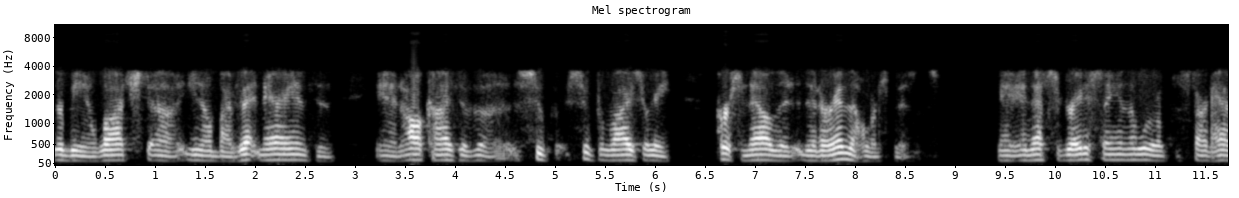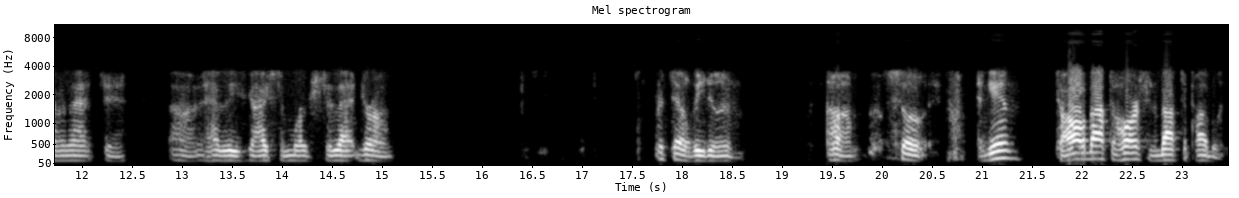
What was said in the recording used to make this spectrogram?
They're being watched, uh, you know, by veterinarians and, and all kinds of uh, super, supervisory personnel that, that are in the horse business. And, and that's the greatest thing in the world to start having that to uh, have these guys to march to that drum. that they'll be doing. Um, so again, it's all about the horse and about the public.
